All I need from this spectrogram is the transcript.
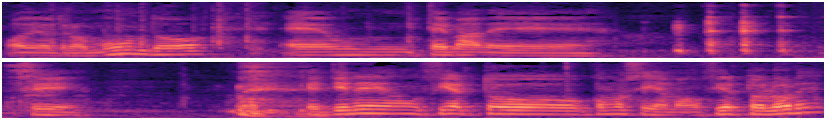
o de otro mundo. Es un tema de... Sí. Que tiene un cierto... ¿Cómo se llama? Un cierto lore,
